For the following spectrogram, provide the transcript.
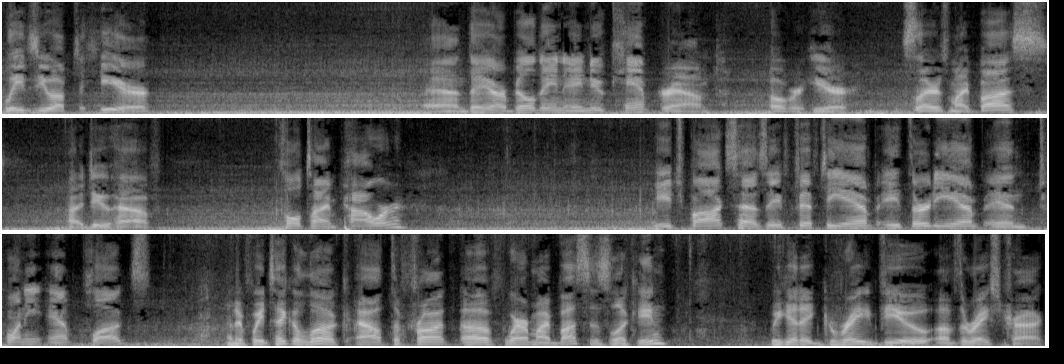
leads you up to here. And they are building a new campground over here. So there's my bus. I do have full-time power. Each box has a 50 amp, a 30 amp, and 20 amp plugs. And if we take a look out the front of where my bus is looking, we get a great view of the racetrack.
